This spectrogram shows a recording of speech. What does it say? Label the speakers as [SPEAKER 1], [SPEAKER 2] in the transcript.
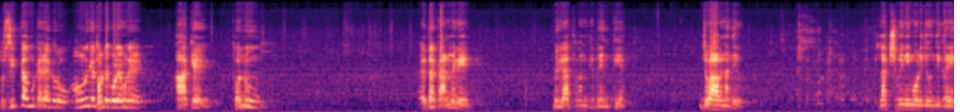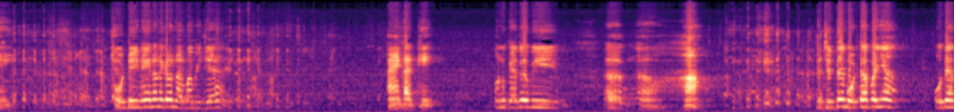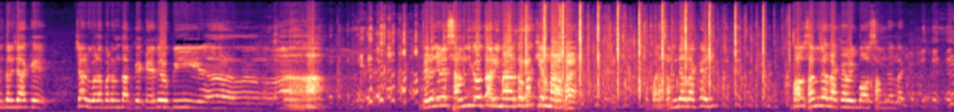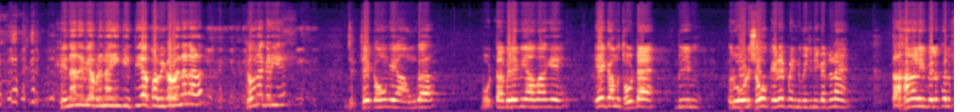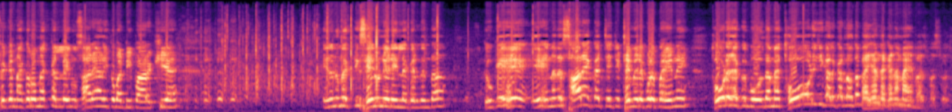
[SPEAKER 1] ਤੁਸੀਂ ਕੰਮ ਕਰਿਆ ਕਰੋ, ਆਉਣਗੇ ਤੁਹਾਡੇ ਕੋਲੇ ਹੁਣੇ, ਆ ਕੇ ਤੁਹਾਨੂੰ ਏਦਾਂ ਕਰਨਗੇ। ਮੇਰੇ ਹੱਥ ਬਨ ਕੇ ਬੇਨਤੀ ਹੈ, ਜਵਾਬ ਨਾ ਦਿਓ। ਲక్ష్ਮੀ ਨਹੀਂ ਮੋੜੀ ਦੀ ਹੁੰਦੀ ਕਰੇ ਆਈ। ਥੋੜੇ ਹੀ ਨੇ ਇਹਨਾਂ ਨੇ ਕਿਹੜਾ ਨਰਮਾ ਬੀਜਿਆ? ਐਂ ਕਰਕੇ ਉਹਨੂੰ ਕਹਿ ਦਿਓ ਵੀ ਹਾਂ। ਤੇ ਜਿੱਦੇ ਵੋਟਾਂ ਪਈਆਂ, ਉਹਦੇ ਅੰਦਰ ਜਾ ਕੇ ਝਾੜੂ ਵਾਲਾ ਬਟਨ ਦੱਬ ਕੇ ਕਹਿ ਦਿਓ ਵੀ ਜਿਹੜੇ ਜਿਹੜੇ ਸਮਝ ਗਏ ਉਹ ਤਾੜੀ ਮਾਰ ਦੋ ਬਾਕੀਆਂ ਨੂੰ ਮਾਫ ਹੈ। ਬੜਾ ਸਮਝਦਾਰ ਇਲਾਕਾ ਜੀ। ਬਹੁਤ ਸਮਝਦਾਰ ਇਲਾਕਾ ਹੈ ਬਈ, ਬਹੁਤ ਸਮਝਦਾਰ ਇਲਾਕਾ ਇਹਨਾਂ ਨੇ ਵੀ ਆਪਣੇ ਨਾਲ ਹੀ ਕੀਤੀ ਆਪਾਂ ਵੀ ਕਰੋ ਇਹਨਾਂ ਨਾਲ। ਕਿਉਂ ਨਾ ਕਰੀਏ? ਜਿੱਥੇ ਕਹੋਗੇ ਆਉਂਗਾ ਵੋਟਾਂ ਵੇਲੇ ਵੀ ਆਵਾਂਗੇ। ਇਹ ਕੰਮ ਤੁਹਾਡਾ ਵੀ ਰੋਡ ਸ਼ੋਅ ਕਿਹੜੇ ਪਿੰਡ ਵਿੱਚ ਦੀ ਕੱਢਣਾ ਹੈ? ਤਹਾਂ ਵਾਲੀ ਬਿਲਕੁਲ ਫਿਕਰ ਨਾ ਕਰੋ, ਮੈਂ ਇਕੱਲੇ ਨੂੰ ਸਾਰਿਆਂ ਵਾਲੀ ਕਬੱਡੀ ਪਾ ਰੱਖੀ ਹੈ। ਇਹਨਾਂ ਨੂੰ ਮੈਂ ਕਿਸੇ ਨੂੰ ਨੇੜੇ ਨਹੀਂ ਲੱਗਣ ਦਿੰਦਾ, ਕਿਉਂਕਿ ਇਹ ਇਹ ਇਹਨਾਂ ਦੇ ਸਾਰੇ ਕੱਚੇ ਚਿੱਠੇ ਮੇਰੇ ਕੋਲ ਪਏ ਨੇ। ਥੋੜਾ ਜਿਹਾ ਕੋਈ ਬੋਲਦਾ, ਮੈਂ ਥੋੜੀ ਜੀ ਗੱਲ ਕਰਦਾ, ਉਹ ਤਾਂ ਬਹਿ ਜਾਂਦਾ, ਕਹਿੰਦਾ ਮੈਂ ਬਸ ਬਸ ਬਸ।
